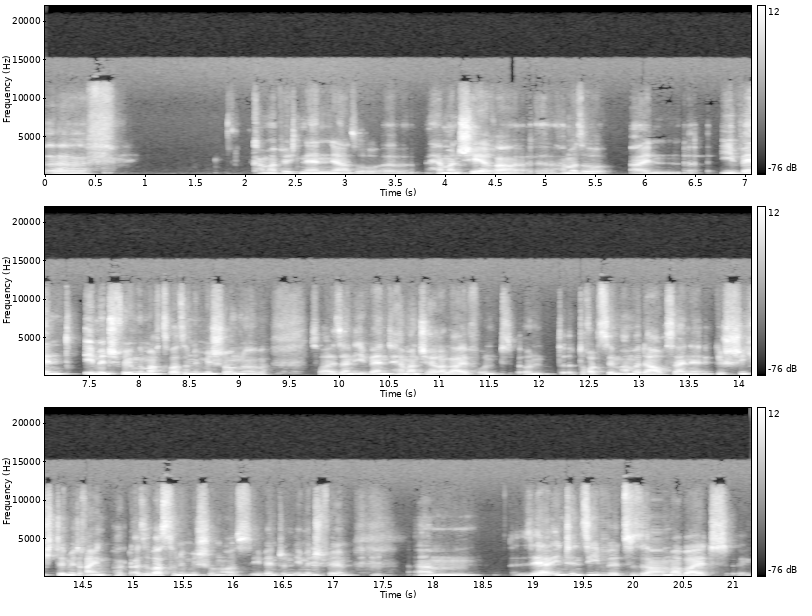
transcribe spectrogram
äh, kann man vielleicht nennen. Ja, so äh, Hermann Scherer äh, haben wir so ein Event-Imagefilm gemacht. Es war so eine Mischung. Ne? Es war sein Event Hermann Scherer Live und, und trotzdem haben wir da auch seine Geschichte mit reingepackt. Also war es so eine Mischung aus Event und Imagefilm. Mhm. Ähm, sehr intensive Zusammenarbeit, äh,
